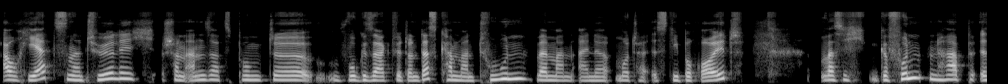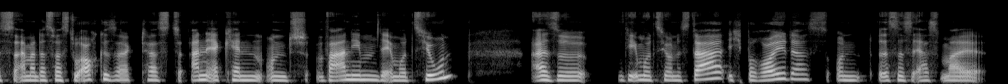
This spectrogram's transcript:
auch jetzt natürlich schon Ansatzpunkte, wo gesagt wird, und das kann man tun, wenn man eine Mutter ist, die bereut. Was ich gefunden habe, ist einmal das, was du auch gesagt hast, Anerkennen und Wahrnehmen der Emotionen. Also die Emotion ist da, ich bereue das und es ist erstmal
